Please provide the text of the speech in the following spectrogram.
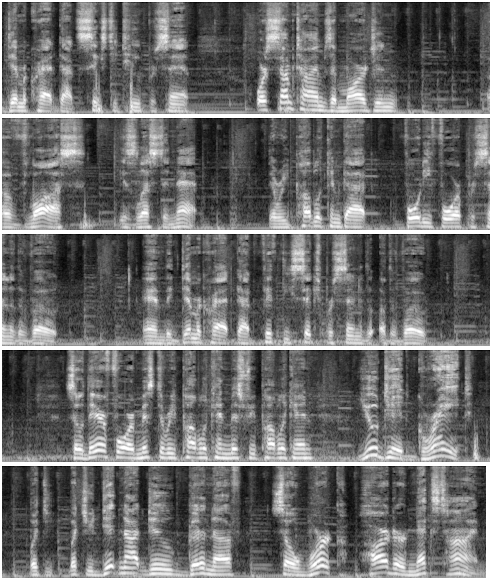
Democrat got 62%, or sometimes a margin of loss is less than that. The Republican got 44% of the vote, and the Democrat got 56% of the, of the vote. So therefore, Mr. Republican, Miss Republican, you did great, but you, but you did not do good enough. So work harder next time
